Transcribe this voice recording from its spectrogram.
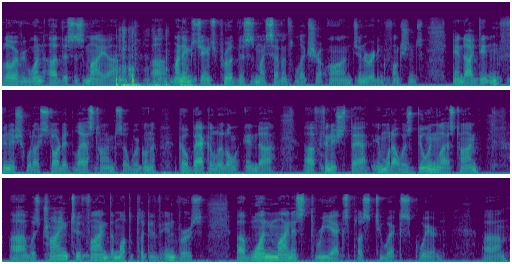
Hello everyone. Uh, this is my uh, uh, my name is James Pruitt. This is my seventh lecture on generating functions, and I didn't finish what I started last time, so we're going to go back a little and uh, uh, finish that. And what I was doing last time uh, was trying to find the multiplicative inverse of 1 minus 3x plus 2x squared. Um,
